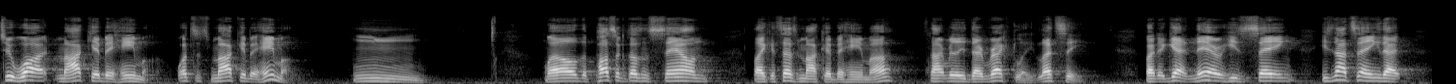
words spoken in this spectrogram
To what? Make Behema. What's its Make Behema? Hmm. Well, the pasuk doesn't sound like it says Make Behema. It's not really directly. Let's see. But again, there he's saying he's not saying that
